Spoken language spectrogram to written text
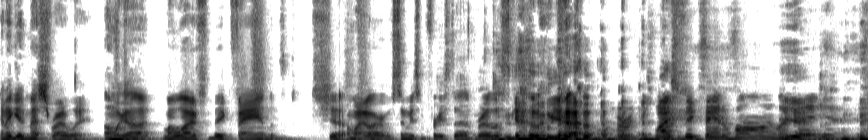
And I get a message right away. Oh my God, my wife's a big fan of shit. I'm like, all right, well, send me some free stuff, bro. Let's go. you know? Her- His wife's a big fan of Vaughn. Like, Yeah. yeah, yeah.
